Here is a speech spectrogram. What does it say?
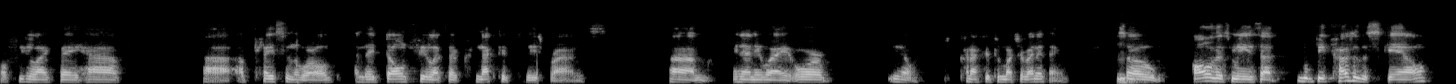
or feel like they have uh, a place in the world and they don't feel like they're connected to these brands um, in any way or you know connected to much of anything mm-hmm. so all of this means that because of the scale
